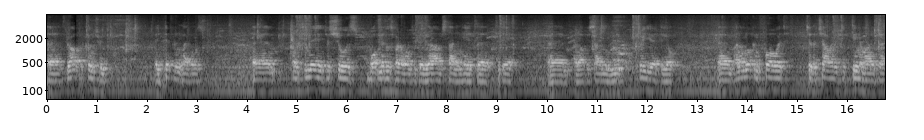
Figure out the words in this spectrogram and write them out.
uh, throughout the country at different levels. Um, and to me, it just shows what Middlesbrough want to do that I'm standing here to, today. Um, and I'll be signing a new three-year deal. Um, and I'm looking forward to the challenge of being a manager.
